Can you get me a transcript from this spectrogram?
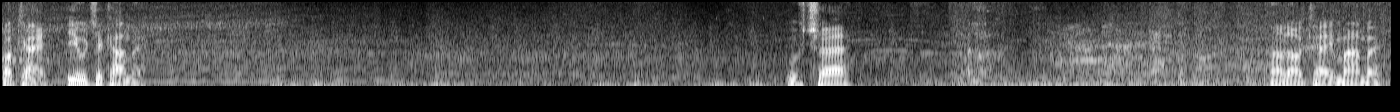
Okej, i uciekamy. Kurczę. Ale okej, mamy.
